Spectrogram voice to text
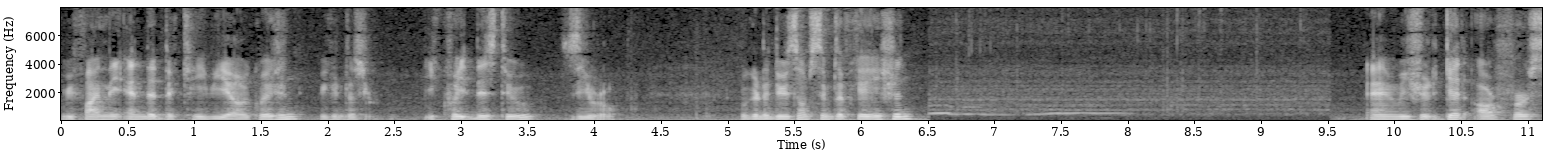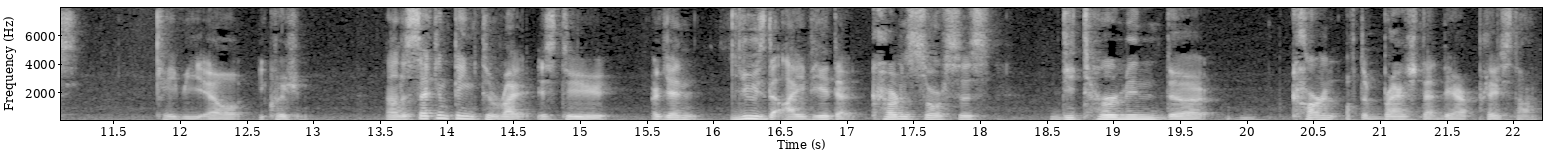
we finally ended the KVL equation. We can just equate this to 0. We're going to do some simplification. And we should get our first KVL equation. Now the second thing to write is to, again, use the idea that current sources determine the current of the branch that they are placed on.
